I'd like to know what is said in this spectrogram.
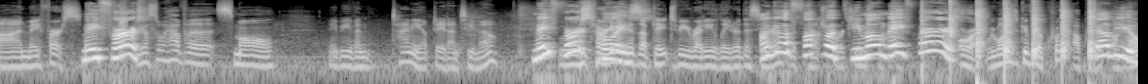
on May 1st. May 1st! We also have a small, maybe even tiny update on Teemo. May 1st, We're 1st, targeting boys. his update to be ready later this I year. don't give a fuck about 14. Teemo. May 1st. Alright, we wanted to give you a quick update. W. On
